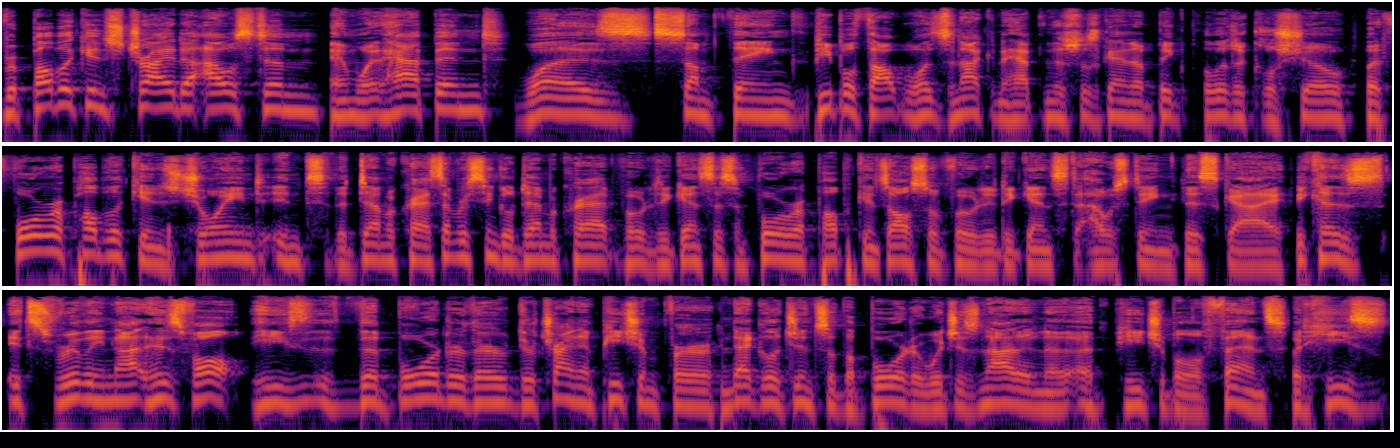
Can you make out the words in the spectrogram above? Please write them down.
Republicans tried to oust him, and what happened was something people thought was not going to happen. This was going to be a big political show, but four Republicans joined into the Democrats. Every single Democrat voted against this, and four Republicans also voted against ousting this guy because it's really not his fault. He's the border. They're they're trying to impeach him for negligence of the border, which is not an uh, impeachable offense, but he's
